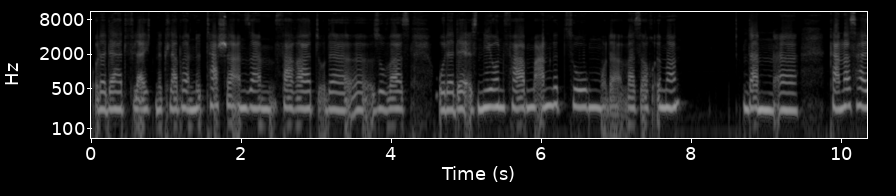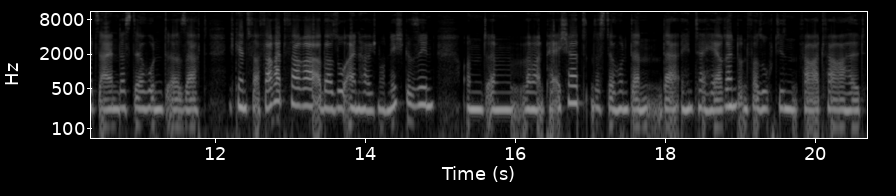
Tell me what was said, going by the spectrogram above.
oder der hat vielleicht eine klappernde Tasche an seinem Fahrrad oder äh, sowas oder der ist neonfarben angezogen oder was auch immer dann äh, kann das halt sein, dass der Hund äh, sagt, ich kenne zwar Fahrradfahrer, aber so einen habe ich noch nicht gesehen. Und ähm, wenn man Pech hat, dass der Hund dann da hinterher rennt und versucht, diesen Fahrradfahrer halt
